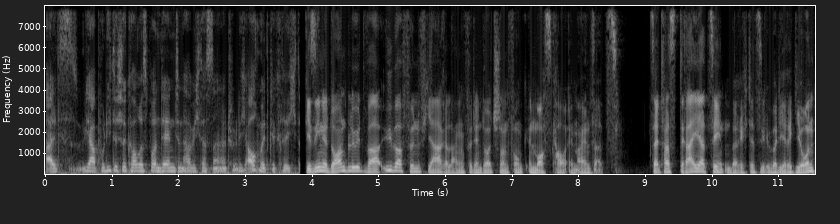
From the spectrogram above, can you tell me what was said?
als ja, politische Korrespondentin habe ich das dann natürlich auch mitgekriegt. Gesine Dornblüt war über fünf Jahre lang für den Deutschlandfunk in Moskau im Einsatz. Seit fast drei Jahrzehnten berichtet sie über die Region.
